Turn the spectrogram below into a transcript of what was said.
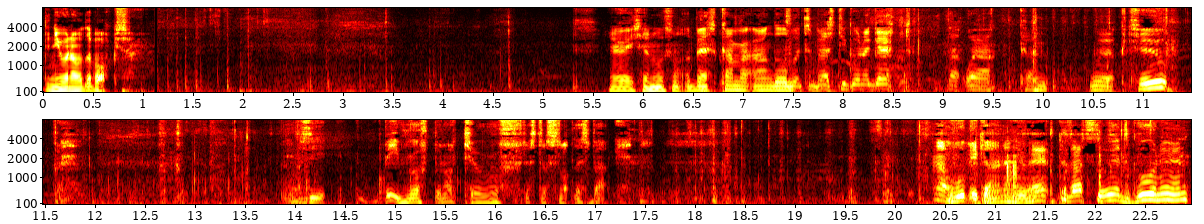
the new one out of the box. Right, I know it's not the best camera angle, but it's the best you're going to get. That way I can work too. Obviously, be rough, but not too rough, just to slot this back in. I hope you can anyway, because that's the way it's going in.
